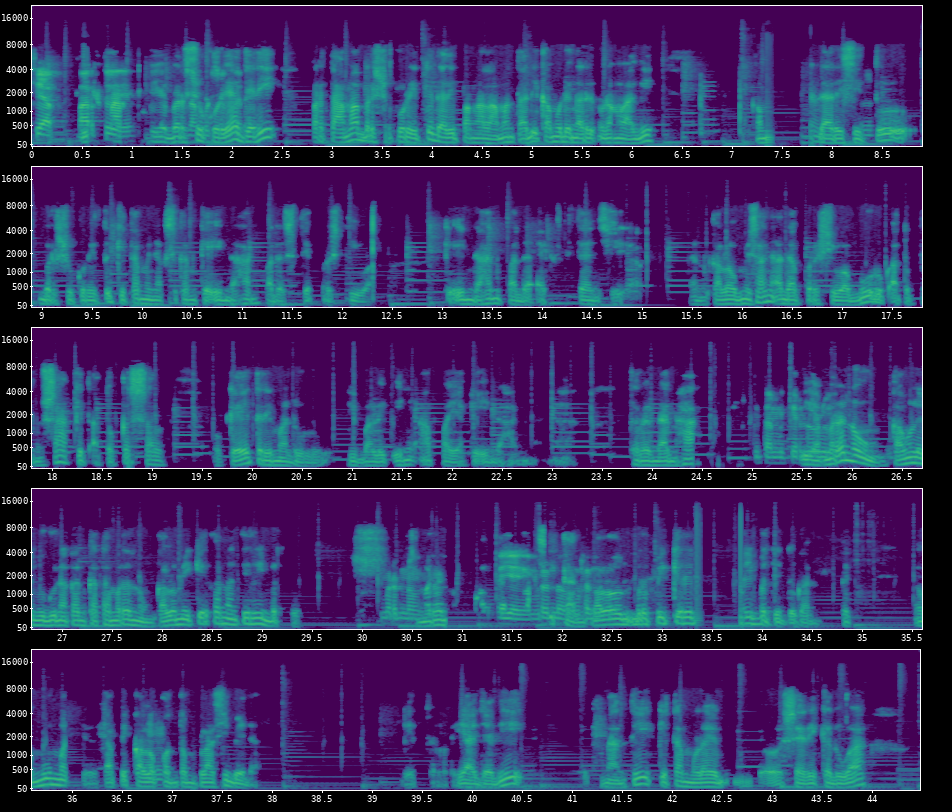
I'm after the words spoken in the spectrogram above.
Siap. Part ya. Iya bersyukur ya. bersyukur ya. Jadi pertama bersyukur itu dari pengalaman tadi kamu dengerin ulang lagi. Kamu dari situ bersyukur itu kita menyaksikan keindahan pada setiap peristiwa. Keindahan pada eksistensi. Siap. Dan kalau misalnya ada peristiwa buruk ataupun sakit atau kesal, oke terima dulu. Di balik ini apa ya keindahannya. Nah, kerendahan hati Kita mikir Iya dulu. merenung. Kamu lebih gunakan kata merenung. Kalau mikir kan nanti ribet tuh. Merenung. Merenung. Iya, iya, merenung, merenung. Kalau berpikir ribet itu kan. Mumet. gitu. Tapi kalau Hmm. kontemplasi beda. Gitu. Ya jadi nanti kita mulai eh, seri kedua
